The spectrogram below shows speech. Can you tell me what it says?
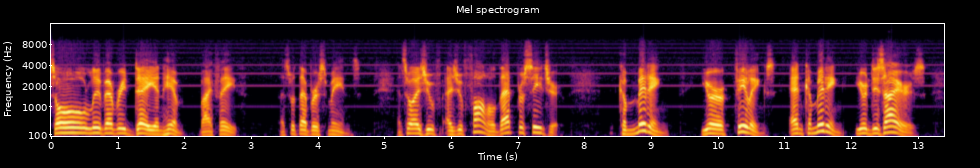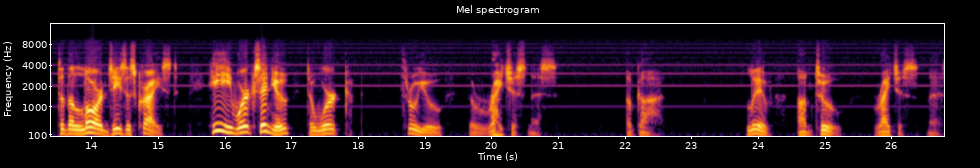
so live every day in him by faith. That's what that verse means. And so as you as you follow that procedure, committing your feelings and committing your desires to the Lord Jesus Christ, he works in you to work through you the righteousness of God. Live unto righteousness.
